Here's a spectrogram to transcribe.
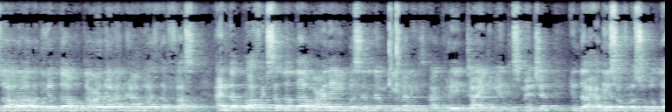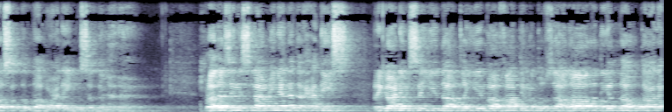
Zahra radiallahu ta'ala anha was the first. And the Prophet sallallahu alayhi wasallam given his, a great tidings and it's mentioned in the hadith of Rasulullah sallallahu alayhi wasallam. Brothers in Islam, in another hadith regarding Sayyida Tayyiba Fatima Zahra radiallahu ta'ala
